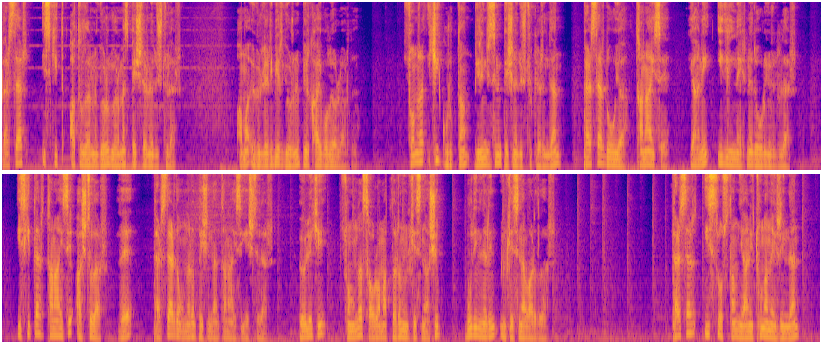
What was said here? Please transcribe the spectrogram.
Persler İskit atlılarını görür görmez peşlerine düştüler. Ama öbürleri bir görünüp bir kayboluyorlardı. Sonra iki gruptan birincisinin peşine düştüklerinden Persler doğuya, Tanais'e yani İdil nehrine doğru yürüdüler. İskitler Tanais'i aştılar ve Persler de onların peşinden Tanais'i geçtiler. Öyle ki sonunda Savramatların ülkesini aşıp bu dinlerin ülkesine vardılar. Persler İstros'tan yani Tuna nehrinden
